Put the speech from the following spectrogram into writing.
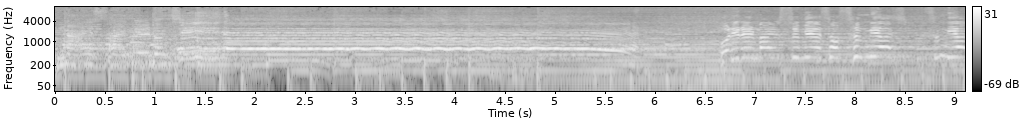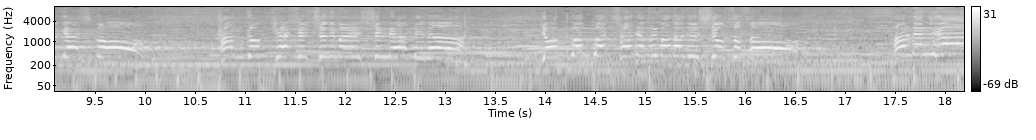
나의 삶을 던지네. 우리를 말씀 위에서 승리하시, 승리하게 하시고 강건케 하실 주님을 신뢰합니다. 영광과 찬양을 받아주시옵소서. 할렐루야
